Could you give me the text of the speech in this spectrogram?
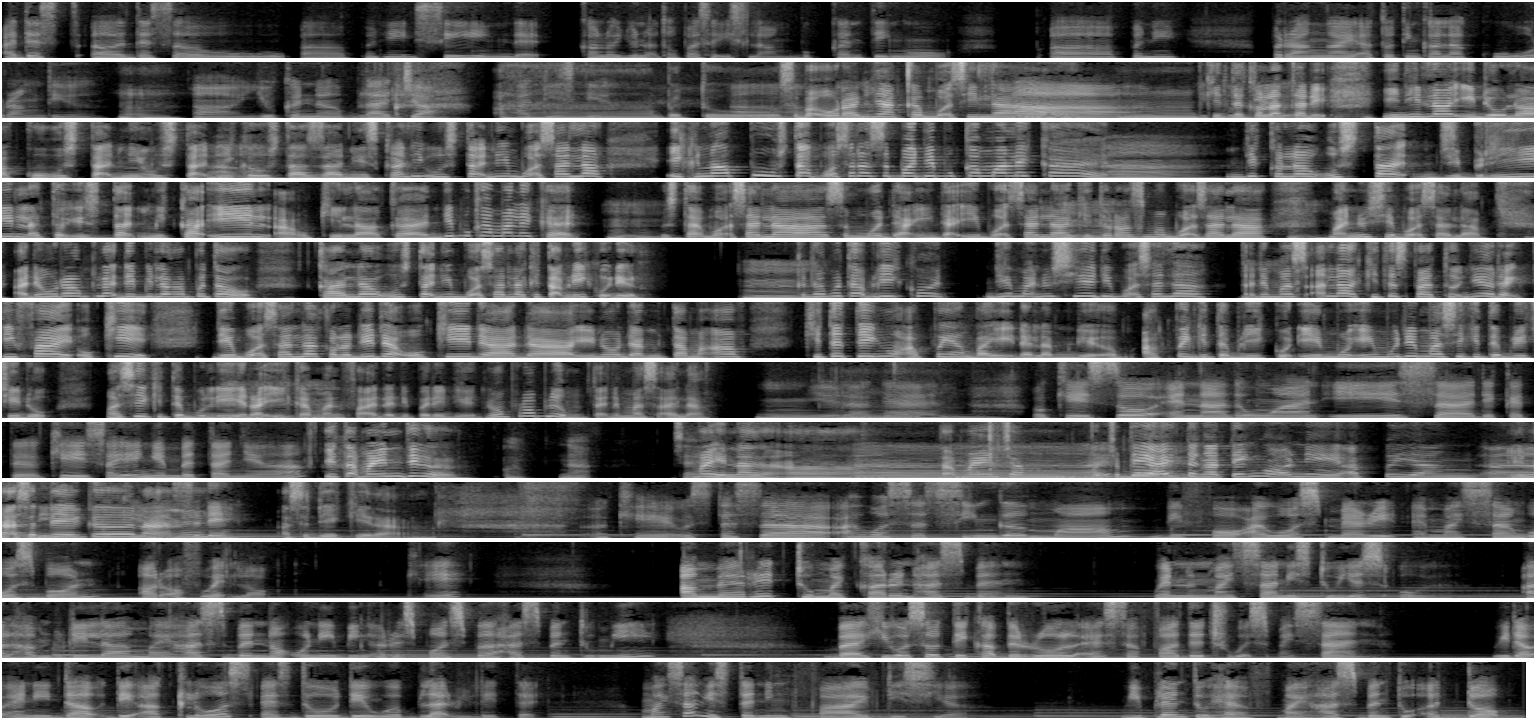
Mhm. Ada uh, there's a uh, apa ni saying that kalau you nak tahu pasal Islam bukan tengok uh, apa ni perangai atau tingkah laku orang dia. Mm-mm. Ah, you kena belajar hadis dia. Ah, betul. Ah, Sebab orangnya akan buat silap. Ah, hmm, kita kalau dia. cari inilah idola aku ustaz ni, ustaz ni ke Ah, ah. ustazah ni. Sekali ustaz ni buat salah. Eh kenapa ustaz buat salah sebab dia bukan malaikat? Ah, Dia kalau ustaz Jibril atau Mm-mm. ustaz Mikail, ah okey lah kan. Dia bukan malaikat. mm-mm. Ustaz buat salah, semua dai-dai buat salah, kita Mm-mm. orang semua buat salah, Mm-mm. manusia buat salah. Ada orang pula dia bilang apa tahu? Kalau ustaz ni buat salah kita tak boleh ikut dia. Hmm. Kenapa tak boleh ikut? Dia manusia, dia buat salah. Tak ada Mm-mm. masalah. Kita sepatutnya rectify. Okay, dia buat salah. Kalau dia dah okay, dah, dah you know, dah minta maaf. Kita tengok apa yang baik dalam dia. Apa yang kita boleh ikut. Ilmu-ilmu dia masih kita boleh cedok. Masih kita boleh Mm-mm. raikan manfaat daripada dia. No problem. Tak ada masalah. Hmm, yelah kan. Okay, so another one is uh, dia kata, okay, saya ingin bertanya. Eh, tak main je ke? Oh, nak? Main lah. Ah. Ah, tak main macam- I macam I boring tengah tengok ni apa yang uh, You nak sedih ke? okay, nak, nak sedih. Ah, sedih kira. Okay, Ustazah, I was a single mom before I was married and my son was born out of wedlock. Okay. I'm married to my current husband when my son is two years old. Alhamdulillah, my husband not only being a responsible husband to me, but he also take up the role as a father towards my son. Without any doubt, they are close as though they were blood related. My son is turning five this year. We plan to have my husband to adopt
